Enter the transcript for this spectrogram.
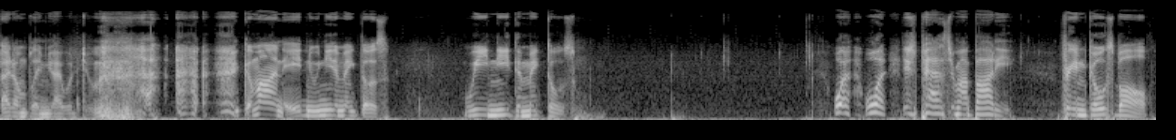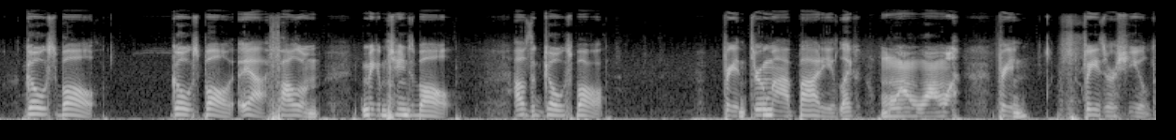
I don't blame you. I would too. Come on, Aiden. We need to make those. We need to make those. What? What? He just passed through my body. Freaking ghost ball. Ghost ball. Ghost ball. Yeah, follow him. Make him change the ball. I was a ghost ball. Freaking through my body like wah wah wah. Freaking phaser shield.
